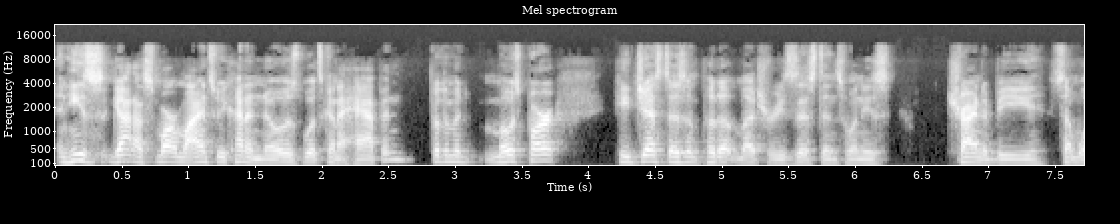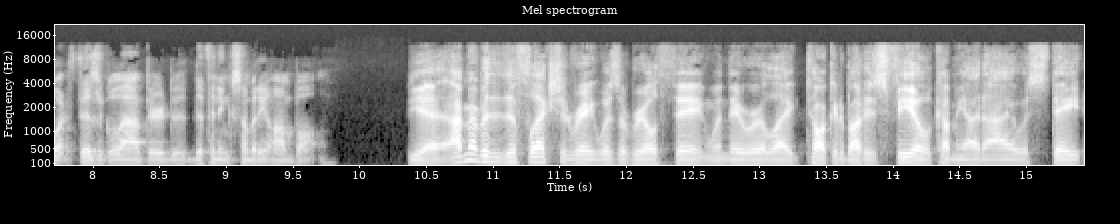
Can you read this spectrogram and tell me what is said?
and he's got a smart mind, so he kind of knows what's going to happen for the most part. He just doesn't put up much resistance when he's trying to be somewhat physical out there defending somebody on ball. Yeah, I remember the deflection rate was a real thing when they were like talking about his field coming out of Iowa State.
